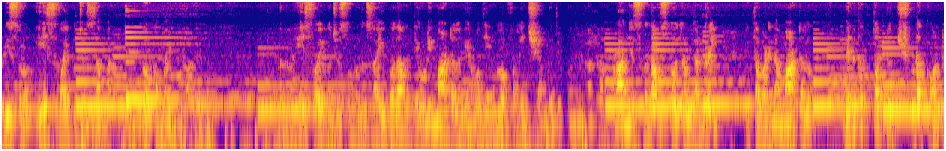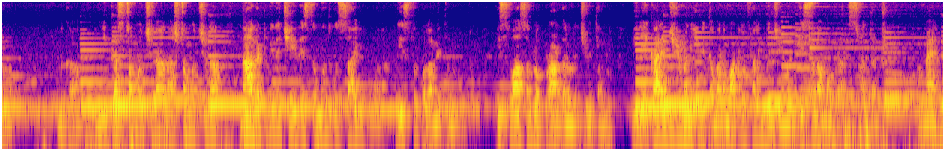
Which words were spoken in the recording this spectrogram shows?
క్రీస్తులో ఏసు వైపు చూస్తాం మనం. లోకం వైపు కాదు. ఏసు వైపు చూస్తూ ముందుకు సాగిపోదాం దేవుడి మాటలు మీ హృదయంలో ఫలించి అభివృద్ధి పొందిన కాక ప్రాణం చేసుకుందాం. స్తోత్రం తండ్రి విత్తబడిన మాటలు వెనుక తట్టు చూడకు అంటున్నాం. కనుక ఎన్ని కష్టం వచ్చినా నష్టం వచ్చినా నాగటి మీద చేవేస్తూ ముందుకు సాగిపోవాలా? క్రీస్తు పొలాన్ని ఎత్తుకుంటాం విశ్వాసంలో ప్రార్థనలు జీవితంలో మీరే కార్యం చేయమని విత్తబడిన మాటలు ఫలింపజేయమని ఇస్తున్నాము ప్రార్థిస్తున్నాను తండ్రి. మ్యాన్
